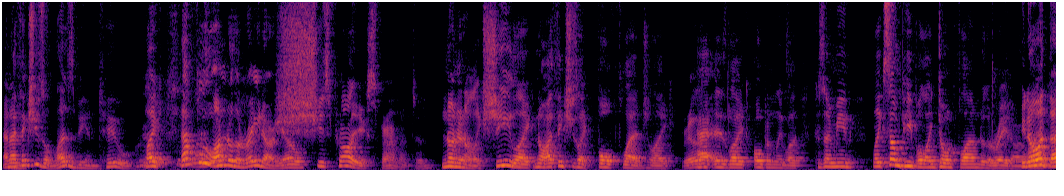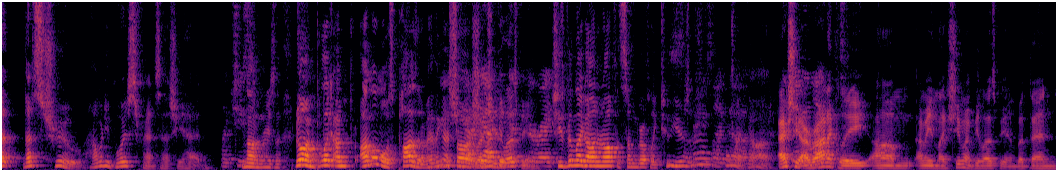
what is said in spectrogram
And I Mm. think she's a lesbian too. Really? Like She's that flew lesbian? under the radar, yo. She's probably experimented. No, no, no. Like she, like no. I think she's like full fledged. Like Really? is like openly like. Because I mean, like some people like don't fly under the radar. You know like, what? That that's true. How many boyfriends has she had? Like she's. Not in recent. No, I'm like I'm I'm almost positive. I think I saw Yeah, she Like, might yeah, be you're- lesbian. You're right. she's been like on and off with some girl for like two years So now. she's like, oh my uh, god. Actually, ironically, um, I mean, like she might be lesbian, but then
